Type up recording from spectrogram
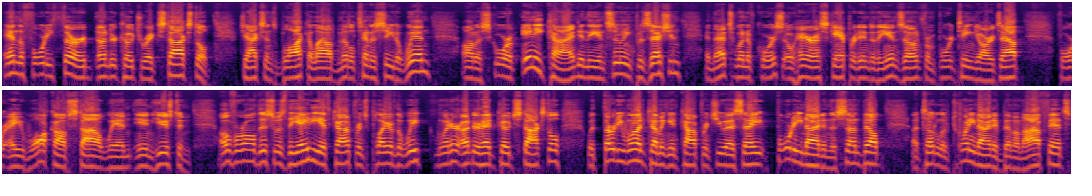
and the 43rd under coach Rick Stockstill. Jackson's block allowed Middle Tennessee to win on a score of any kind in the ensuing possession, and that's when, of course, O'Hara scampered into the end zone from 14 yards out for a walk-off style win in Houston. Overall, this was the 80th Conference Player of the Week winner under head coach Stockstill, with 31 coming in Conference USA, 49 in the Sun Belt. A total of 29 have been on offense,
